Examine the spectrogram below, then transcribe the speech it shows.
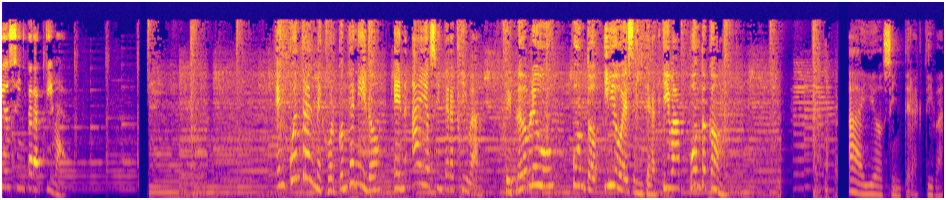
iOS Interactiva. Encuentra el mejor contenido en iOS Interactiva www.iosinteractiva.com. iOS Interactiva.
